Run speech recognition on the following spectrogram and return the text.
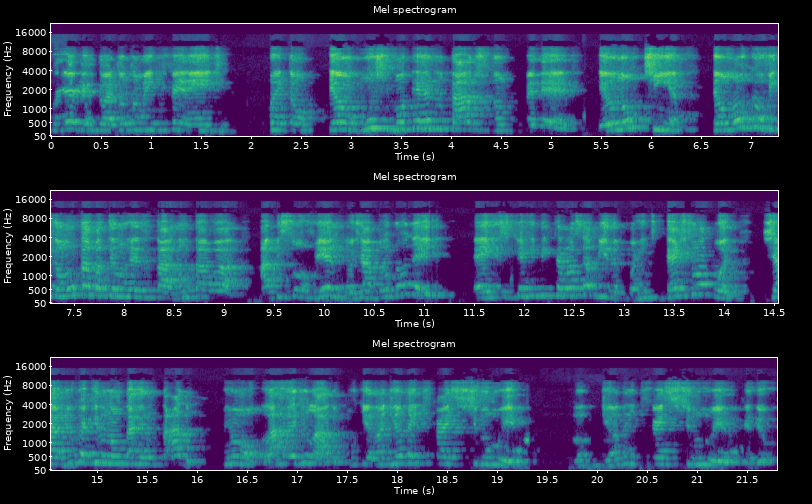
o Everton é totalmente diferente. Então, tem alguns que vão ter resultados estudando por PDF. Eu não tinha. Então, logo que eu vi que eu não estava tendo resultado, não estava absorvendo, eu já abandonei. É isso que a gente tem que ter na nossa vida. Pô. A gente testa uma coisa. Já viu que aquilo não dá resultado? Meu irmão, larga de lado. Porque não adianta a gente ficar insistindo no erro. Não adianta a gente ficar insistindo no erro, entendeu?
